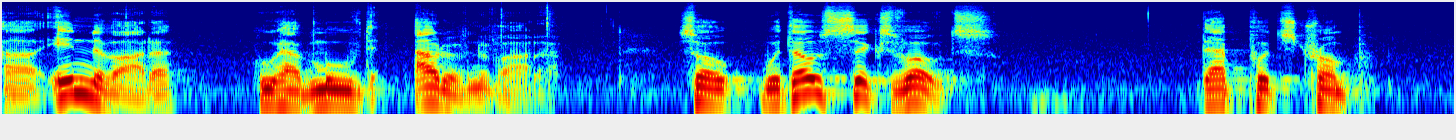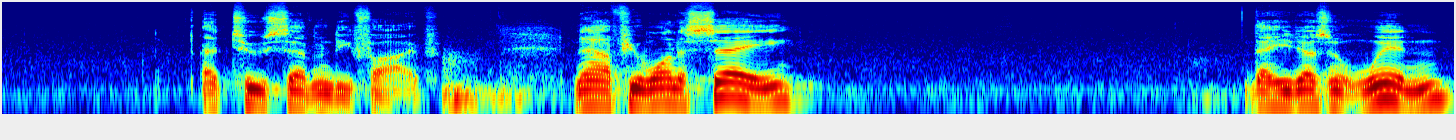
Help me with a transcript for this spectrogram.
uh, in Nevada who have moved out of Nevada. So, with those six votes, that puts Trump at 275. Now, if you want to say that he doesn't win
